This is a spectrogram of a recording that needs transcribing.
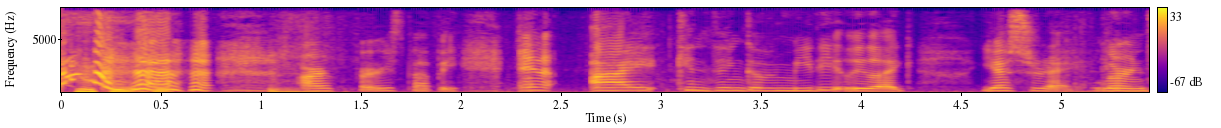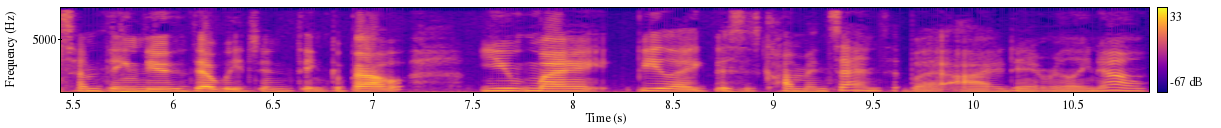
our first puppy. And I can think of immediately, like yesterday, learned something new that we didn't think about. You might be like, this is common sense, but I didn't really know.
